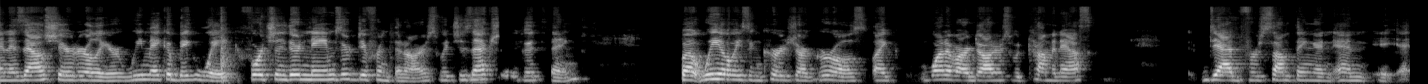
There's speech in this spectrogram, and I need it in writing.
And as Al shared earlier, we make a big wake. Fortunately, their names are different than ours, which is mm-hmm. actually a good thing. But we always encouraged our girls, like one of our daughters would come and ask dad for something and, and eh, eh,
